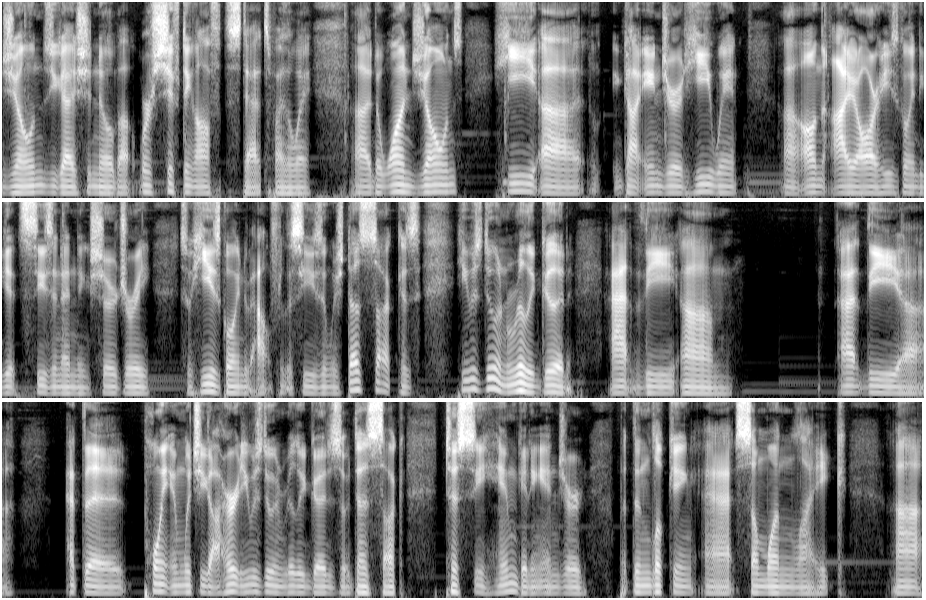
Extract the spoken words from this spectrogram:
Jones, you guys should know about. We're shifting off the stats, by the way. Uh, Dawand Jones, he uh, got injured. He went uh, on the IR. He's going to get season-ending surgery, so he is going to be out for the season, which does suck because he was doing really good at the um, at the uh, at the point in which he got hurt. He was doing really good, so it does suck to see him getting injured. But then looking at someone like uh,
